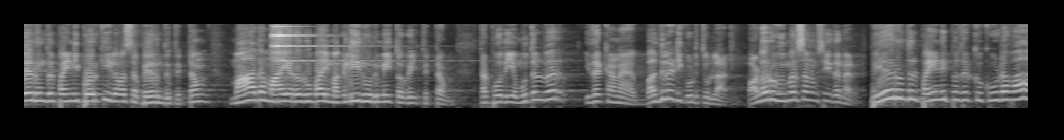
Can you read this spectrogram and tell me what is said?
பேருந்தில் பயணிப்போருக்கு இலவச பேருந்து திட்டம் மாதம் ஆயிரம் ரூபாய் மகளிர் உரிமை தொகை திட்டம். தற்போதைய முதல்வர் இதற்கான பதிலடி கொடுத்துள்ளார். பலரும் விமர்சனம் செய்தனர். பேருந்தில் பயணிப்பதற்கு கூடவா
